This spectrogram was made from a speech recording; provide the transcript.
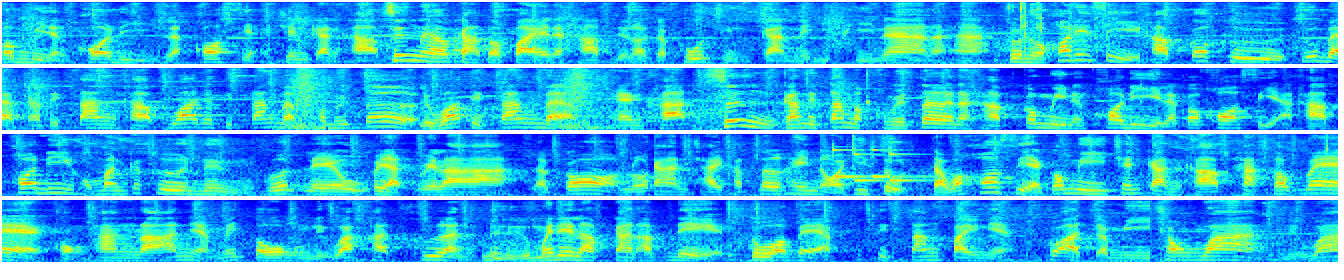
ก็มีทั้งข้อดีและข้อเสียเช่นกันครับซึ่งในโอกาสต่อไปนะครับเดี๋ยวเราจะพูดถึงกันใน EP หน้านะฮะส่วนหัวข้อที่สี่ครับก็คือรูปแบบการติดตั้งครับว่าจะติดตั้งแบบคอมพิวเตอร์หรือว่าติดตั้งแบบแฮนด์คัตซึ่งการติดตั้งแบบคอมพิวเตอร์นะครับก็มีทั้งข้อดีและก็ข้อเสียครับ ข้อดีของมันก็คือ 1 รวดเร็ว ประหยัดเวลา แล้วก็ลดการใช้คัตเตอร์ให้น้อยที่สุด แต่ว่าข้อเสียก็มีเช่นกันครับ หากซอฟต์แวร์ของทางร้านเนี่ยไม่ตรงหรือว่าคาดเคลื่อน หรือไม่ได้รับการอัปเดต ตัวแบบที่ติดตั้งไปเนี่ยก็อาจจะมีช่องว่าง หรือว่า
